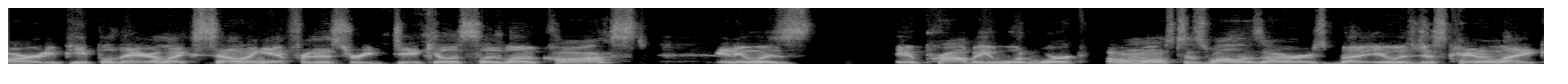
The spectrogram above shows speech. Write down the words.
already people there like selling it for this ridiculously low cost, and it was it probably would work almost as well as ours, but it was just kind of like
